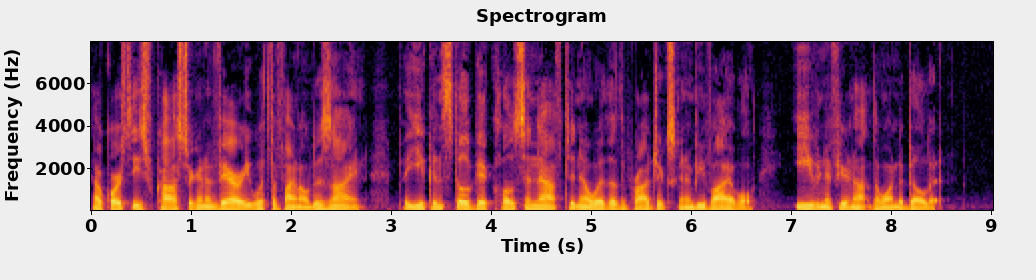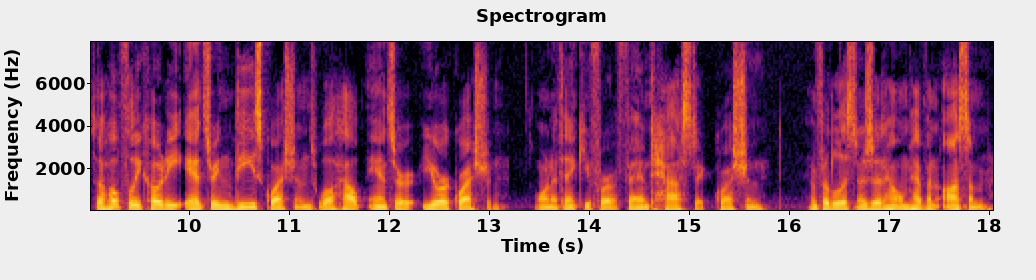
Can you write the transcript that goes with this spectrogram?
Now, of course, these costs are going to vary with the final design, but you can still get close enough to know whether the project's going to be viable, even if you're not the one to build it. So, hopefully, Cody answering these questions will help answer your question. I want to thank you for a fantastic question. And for the listeners at home, have an awesome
